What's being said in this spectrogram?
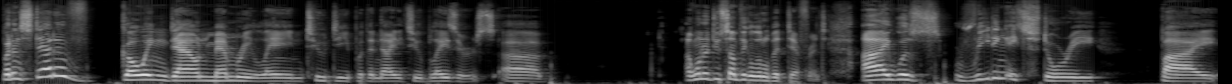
But instead of going down memory lane too deep with the 92 Blazers, uh, I want to do something a little bit different. I was reading a story by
